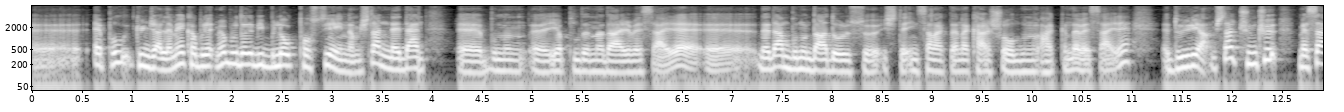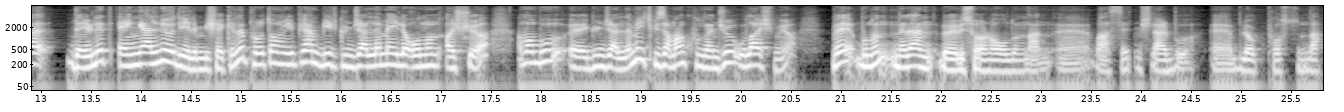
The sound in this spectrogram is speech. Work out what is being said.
e, Apple güncellemeyi kabul etmiyor. Burada da bir blog postu yayınlamışlar. Neden e, bunun e, yapıldığına dair vesaire, e, neden bunun daha doğrusu işte insan haklarına karşı olduğunu hakkında vesaire e, duyuru yapmışlar. Çünkü mesela devlet engelliyor diyelim bir şekilde. Proton VPN bir güncelleme ile onun aşıyor. Ama bu e, güncelleme hiçbir zaman kullanıcıya ulaşmıyor. Ve bunun neden böyle bir sorun olduğundan e, bahsetmişler bu e, blog postunda.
